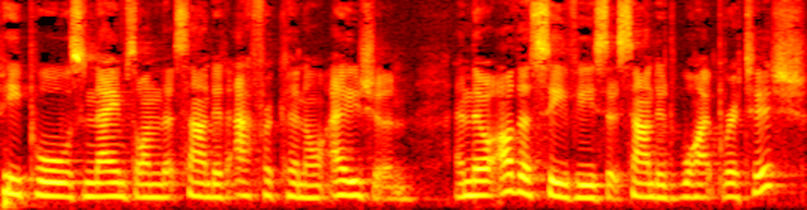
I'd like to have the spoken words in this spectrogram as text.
people's names on that sounded African or Asian, and there were other CVs that sounded white British.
